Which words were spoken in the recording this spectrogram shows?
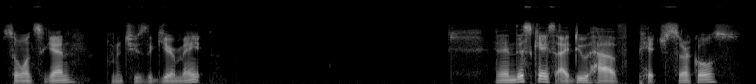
So once again, I'm going to choose the gear mate. And in this case, I do have pitch circles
